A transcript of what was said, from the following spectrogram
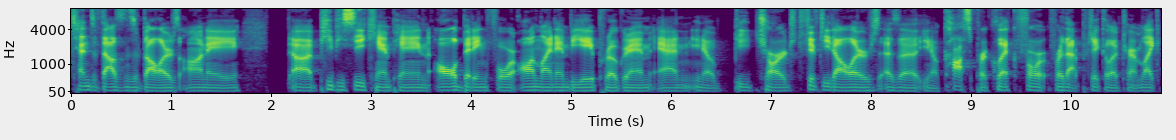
tens of thousands of dollars on a uh, PPC campaign, all bidding for online MBA program, and you know be charged fifty dollars as a you know cost per click for for that particular term. Like,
